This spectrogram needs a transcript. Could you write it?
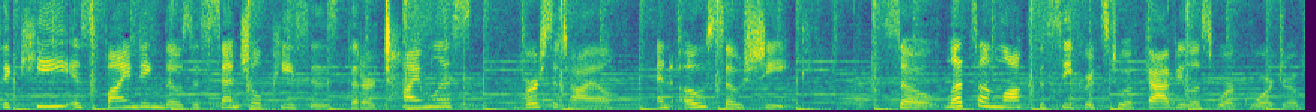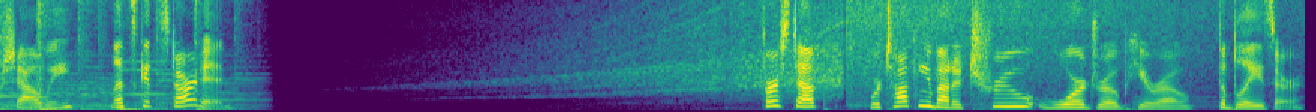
the key is finding those essential pieces that are timeless, versatile, and oh so chic. So let's unlock the secrets to a fabulous work wardrobe, shall we? Let's get started. First up, we're talking about a true wardrobe hero, the blazer.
